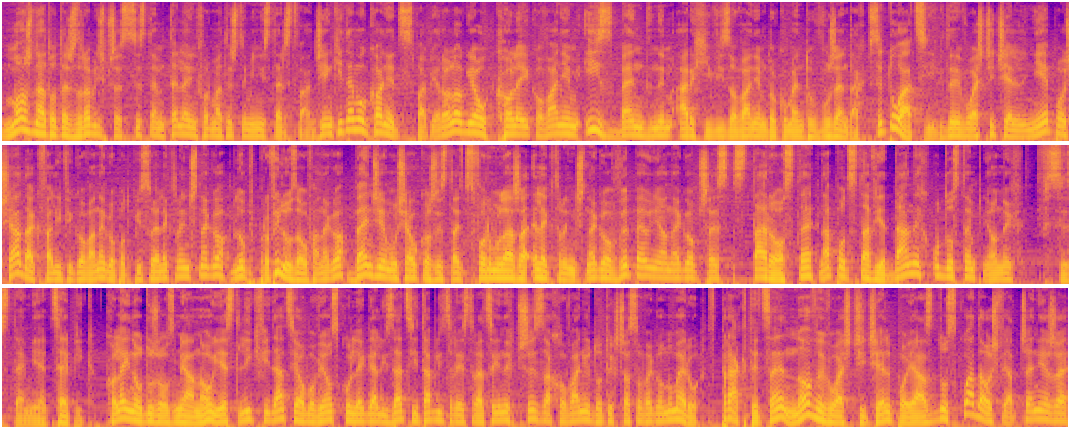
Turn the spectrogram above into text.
Można to też zrobić przez system teleinformatyczny ministerstwa. Dzięki temu koniec z papierologią, kolejkowaniem i zbędnym archiwizowaniem dokumentów w urzędach. W sytuacji, gdy właściciel nie posiada kwalifikowanego podpisu elektronicznego lub profilu zaufanego, będzie musiał korzystać z formularza elektronicznego wypełnionego przez starostę na podstawie danych udostępnionych w systemie CEPIK. Kolejną dużą zmianą jest likwidacja obowiązku legalizacji tablic rejestracyjnych przy zachowaniu dotychczasowego numeru. W praktyce nowy właściciel pojazdu składa oświadczenie, że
